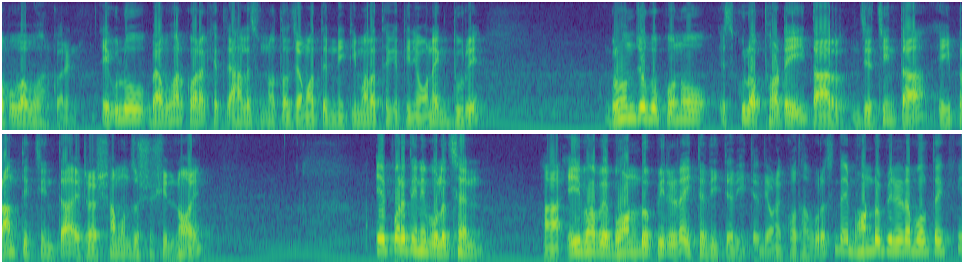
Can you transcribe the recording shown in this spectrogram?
অপব্যবহার করেন। এগুলো ব্যবহার করার ক্ষেত্রে আহলে সুন্নতল জামাতের নীতিমালা থেকে তিনি অনেক দূরে। গ্রহণযোগ্য কোনো স্কুল অফ থটেই তার যে চিন্তা, এই প্রান্তিক চিন্তা, এটা সামঞ্জস্যশীল নয়। এরপরে তিনি বলেছেন এইভাবে ভণ্ড পীরেরা ইত্যাদি ইত্যাদি ইত্যাদি, অনেক কথা বলেছেন। তাই ভণ্ড পীরেরা বলতে কি,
